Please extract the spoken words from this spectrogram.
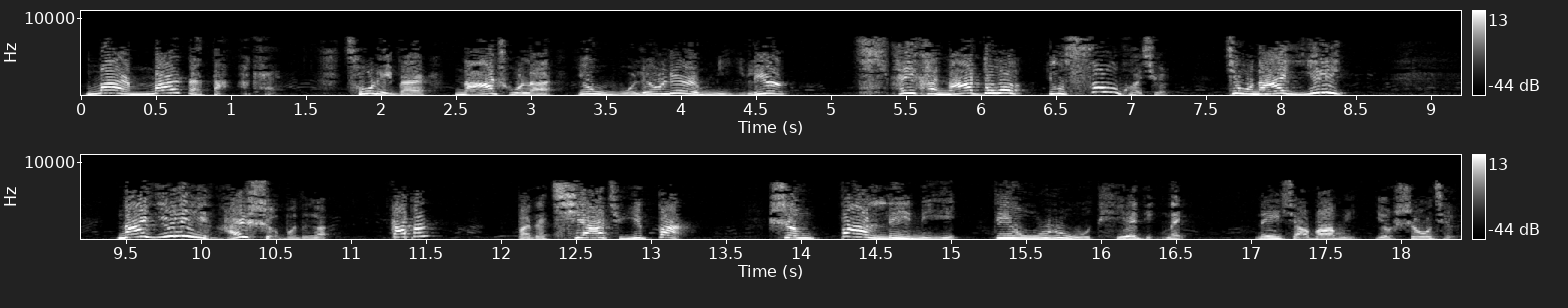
慢慢的打开，从里边拿出了有五六粒米粒儿。他一看拿多了，又送回去了，就拿一粒，拿一粒还舍不得，嘎嘣把它掐去一半，剩半粒米丢入铁鼎内。那小包米又收起来，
